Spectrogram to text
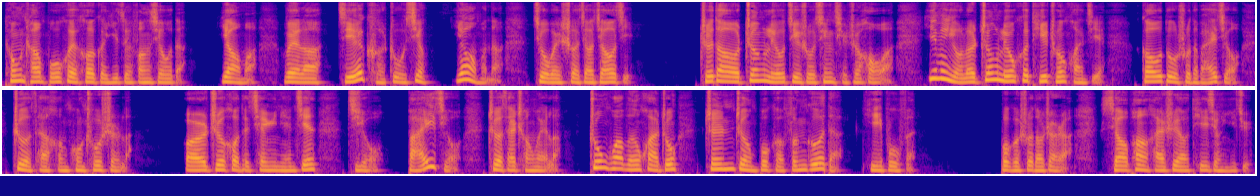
通常不会喝个一醉方休的，要么为了解渴助兴，要么呢就为社交交际。直到蒸馏技术兴起之后啊，因为有了蒸馏和提纯环节，高度数的白酒这才横空出世了。而之后的千余年间，酒。白酒这才成为了中华文化中真正不可分割的一部分。不过说到这儿啊，小胖还是要提醒一句：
